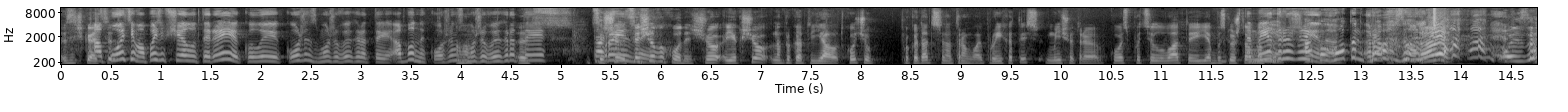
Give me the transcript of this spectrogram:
зачекай. А це- потім, а потім ще лотерея, коли кожен зможе виграти, або не кожен зможе виграти. Е, Це що, це проїзний. що виходить? Що якщо, наприклад, я от хочу прокататися на трамвай, проїхатись, мені що треба когось поцілувати, і я безкоштовно. Тебе є дружина. А кого конкретно ой, за-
